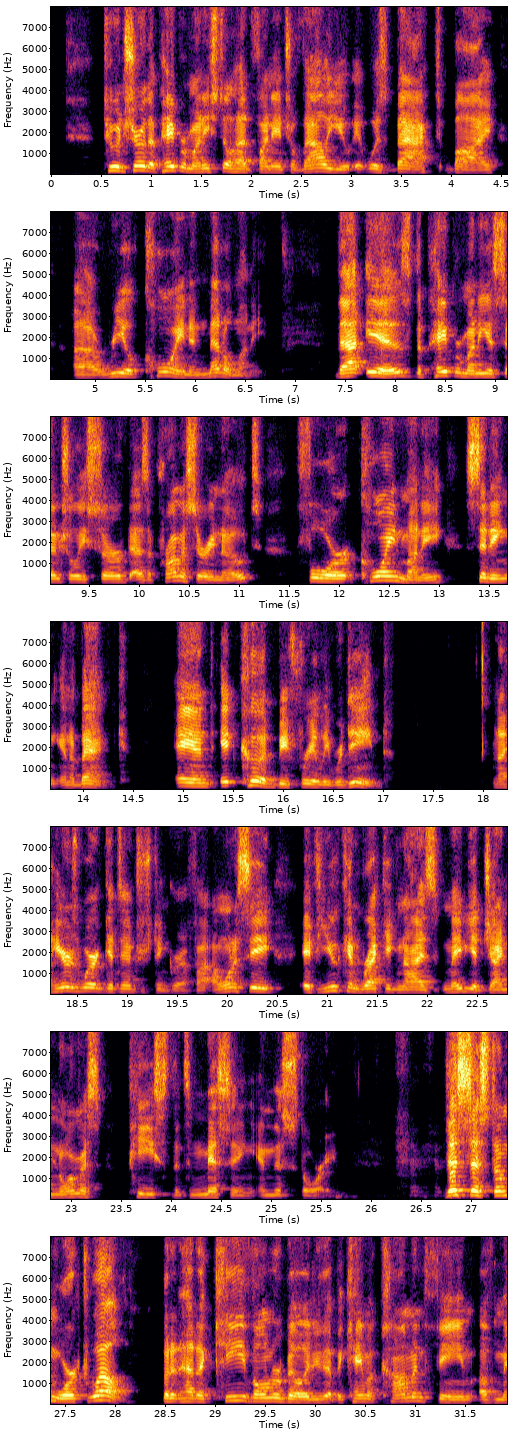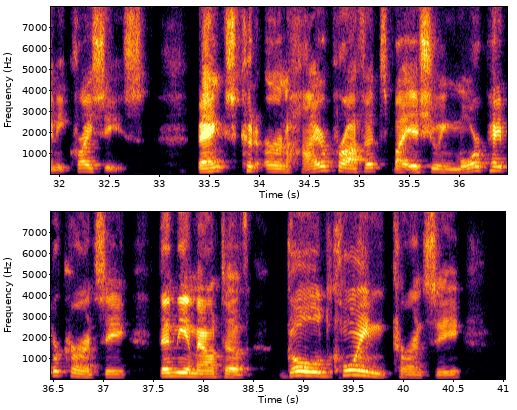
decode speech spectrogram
To ensure that paper money still had financial value, it was backed by uh, real coin and metal money. That is, the paper money essentially served as a promissory note for coin money sitting in a bank and it could be freely redeemed. Now, here's where it gets interesting, Griff. I, I want to see if you can recognize maybe a ginormous piece that's missing in this story. This system worked well, but it had a key vulnerability that became a common theme of many crises. Banks could earn higher profits by issuing more paper currency than the amount of gold coin currency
